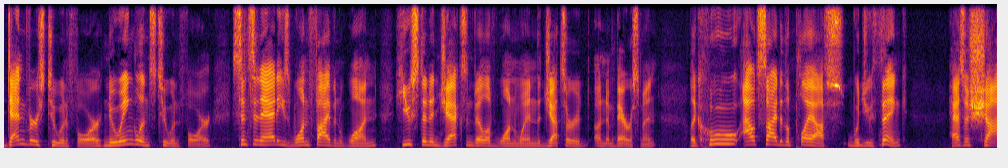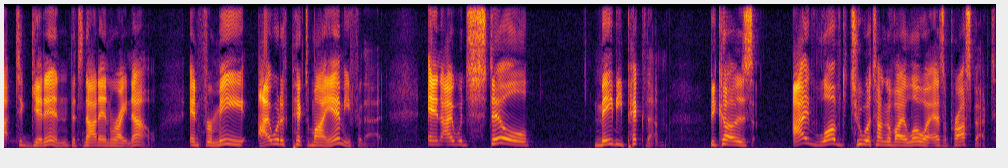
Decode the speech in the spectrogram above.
Denver's two and four, New England's two and four, Cincinnati's one five and one, Houston and Jacksonville have one win. The Jets are an embarrassment. Like who outside of the playoffs would you think has a shot to get in that's not in right now? And for me, I would have picked Miami for that. And I would still maybe pick them because I've loved Tua Tagovailoa as a prospect,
